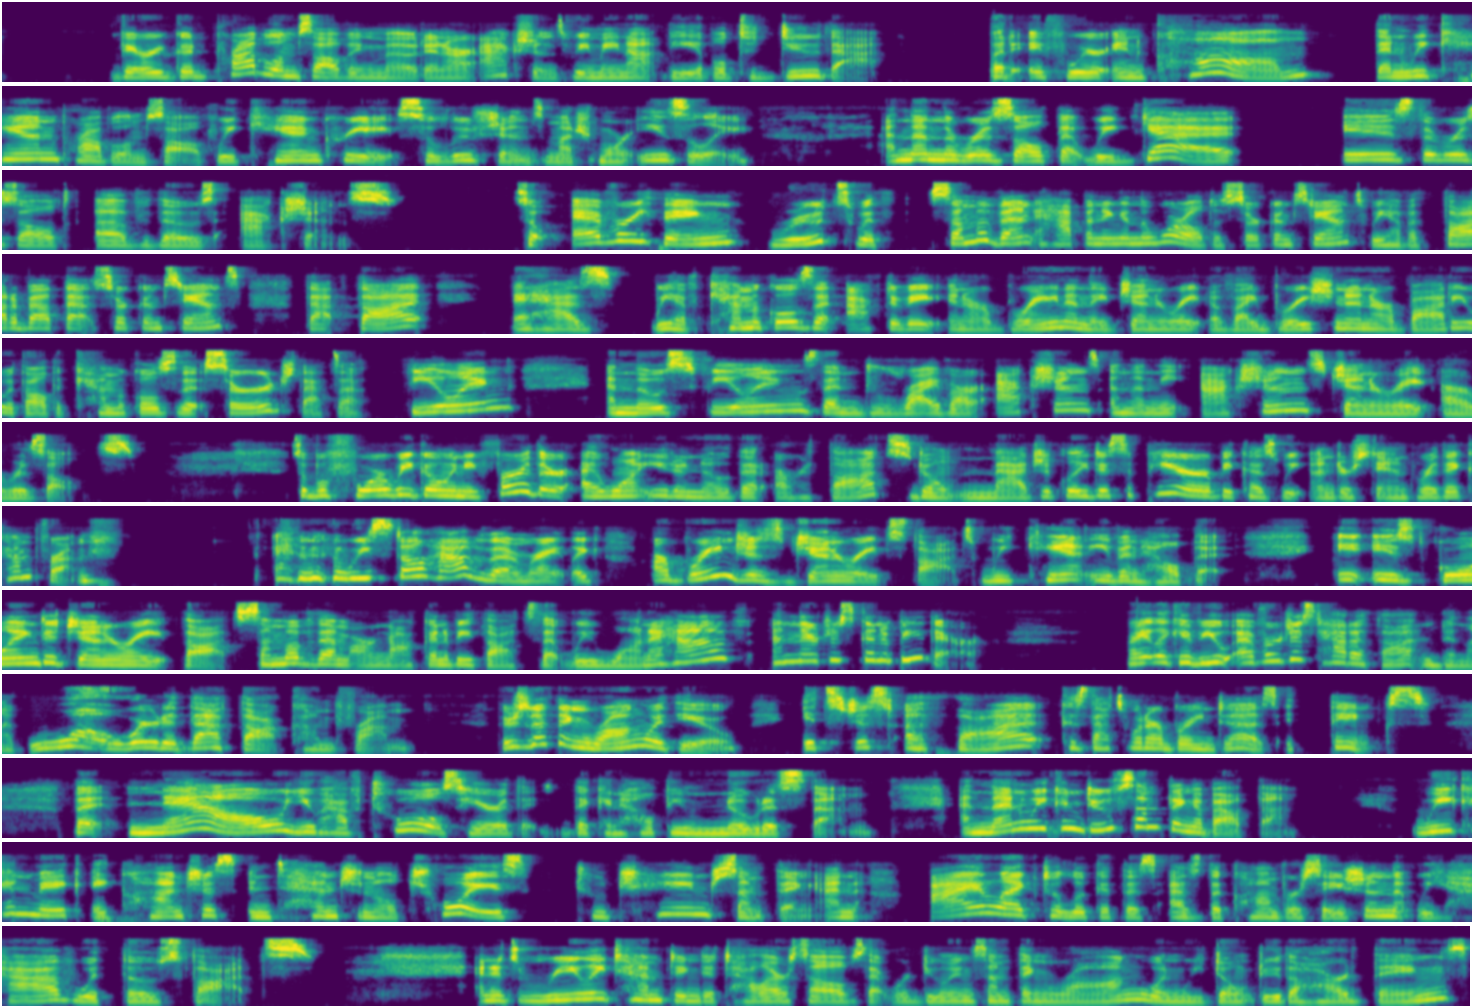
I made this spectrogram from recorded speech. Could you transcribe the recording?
very good problem solving mode in our actions. We may not be able to do that. But if we're in calm, then we can problem solve. We can create solutions much more easily. And then the result that we get is the result of those actions. So everything roots with some event happening in the world, a circumstance. We have a thought about that circumstance. That thought, it has, we have chemicals that activate in our brain and they generate a vibration in our body with all the chemicals that surge. That's a feeling. And those feelings then drive our actions, and then the actions generate our results. So before we go any further, I want you to know that our thoughts don't magically disappear because we understand where they come from. and we still have them, right? Like our brain just generates thoughts. We can't even help it. It is going to generate thoughts. Some of them are not going to be thoughts that we want to have, and they're just going to be there, right? Like, have you ever just had a thought and been like, whoa, where did that thought come from? There's nothing wrong with you. It's just a thought because that's what our brain does. It thinks. But now you have tools here that, that can help you notice them. And then we can do something about them we can make a conscious, intentional choice to change something. And I like to look at this as the conversation that we have with those thoughts. And it's really tempting to tell ourselves that we're doing something wrong when we don't do the hard things.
